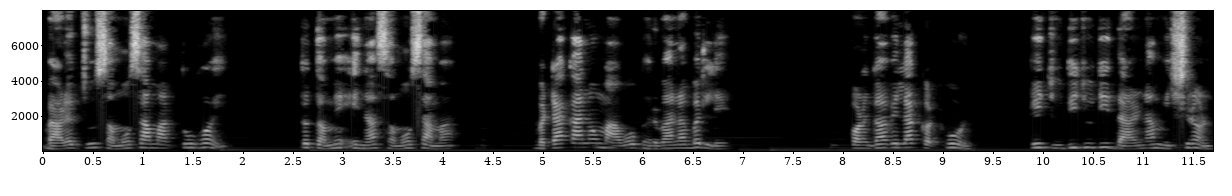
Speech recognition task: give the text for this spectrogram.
બાળક જો સમોસા માંગતું હોય, તો તમે એના સમોસામાં બટાકાનો માવો ભરવાના બદલે ફણગાવેલા કઠોળ કે જુદી જુદી દાળના મિશ્રણ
